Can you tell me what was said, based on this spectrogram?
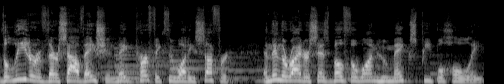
the leader of their salvation, made perfect through what he suffered. And then the writer says, both the one who makes people holy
